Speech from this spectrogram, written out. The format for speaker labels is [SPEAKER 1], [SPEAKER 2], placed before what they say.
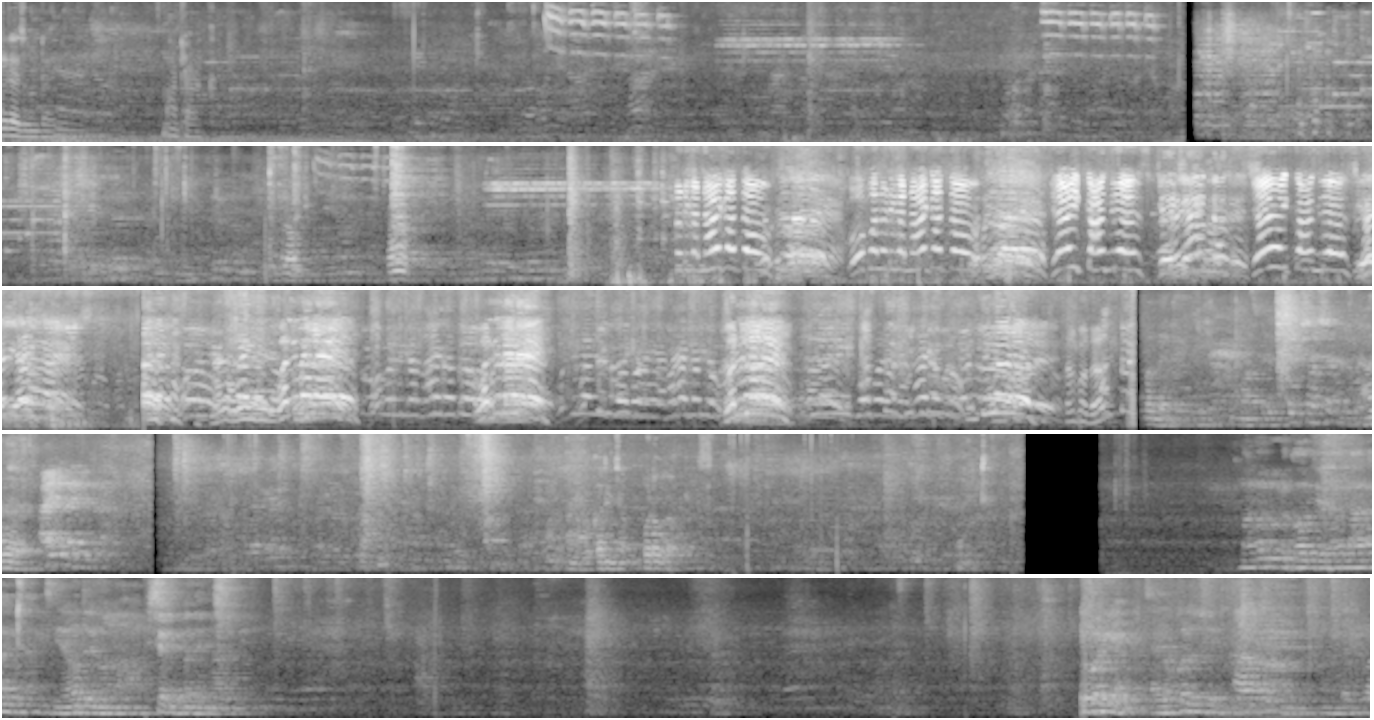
[SPEAKER 1] ఈరోజు ఉంటుంది మాట్లాడక.
[SPEAKER 2] నాయకత్వం! గోపాల్ రెడ్డి గారి నాయకత్వం! జై కాంగ్రెస్! జై కాంగ్రెస్! జై కాంగ్రెస్! జై కాంగ్రెస్!
[SPEAKER 3] ఒక నిమిషం ఫోటో
[SPEAKER 4] ఒక్కరు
